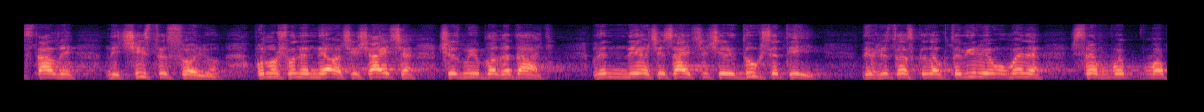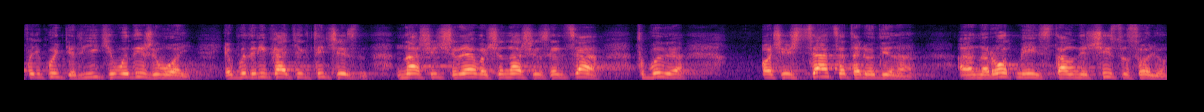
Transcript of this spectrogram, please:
стали нечистою солью, тому що вони не очищаються через мою благодать. Вони не очищаються через Дух Святий. Де Христос сказав, хто вірує у мене, треба полікуйте ріки води живої. Як буде ріка тікти через наші чрева чи наші серця, то буде очищатися та людина. А народ мій став нечисту солю,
